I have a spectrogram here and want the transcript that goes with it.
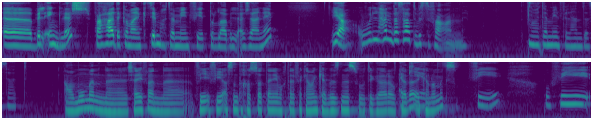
آه، بال English فهذا كمان كتير مهتمين فيه الطلاب الأجانب. يا والهندسات بصفة عامة. مهتمين في الهندسات. عموما آه، شايفه ان آه، في في أصلا تخصصات تانية مختلفة كمان ك business وتجارة وكده أكيد. economics في. وفي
